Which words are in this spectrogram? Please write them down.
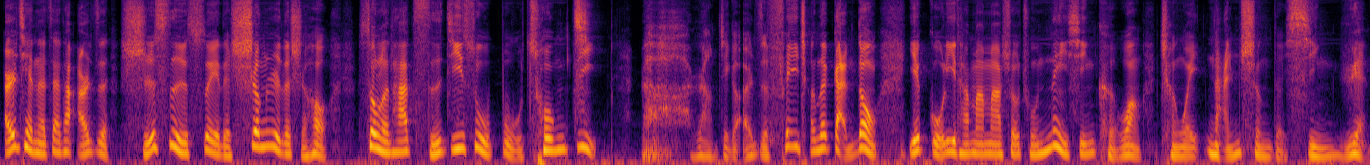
而且呢，在他儿子十四岁的生日的时候，送了他雌激素补充剂啊，让这个儿子非常的感动，也鼓励他妈妈说出内心渴望成为男生的心愿。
